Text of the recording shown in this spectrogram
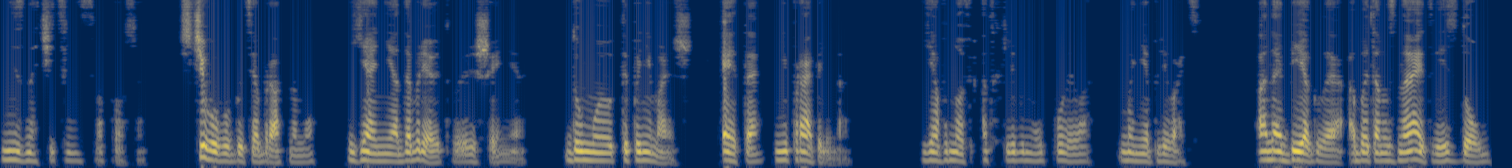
незначительность вопроса. С чего бы быть обратному? Я не одобряю твое решение. Думаю, ты понимаешь. Это неправильно. Я вновь отхлебнул пойло. Мне плевать. Она беглая, об этом знает весь дом.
